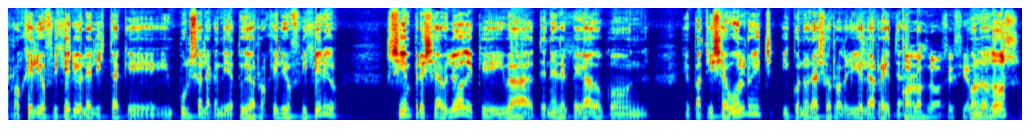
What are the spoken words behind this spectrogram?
Rogelio Frigerio, la lista que impulsa la candidatura de Rogelio Frigerio, siempre se habló de que iba a tener el pegado con eh, Patricia Bullrich y con Horacio Rodríguez Larreta. Con los dos, es cierto. Con los dos.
